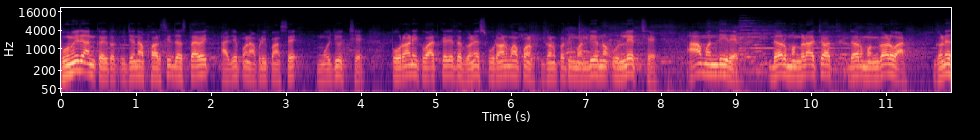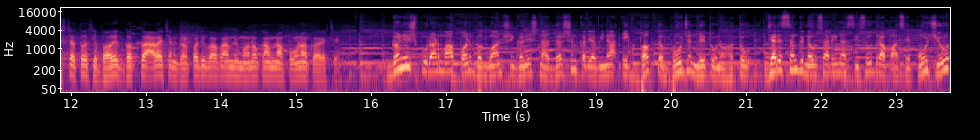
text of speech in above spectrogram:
ભૂમિદાન કર્યું હતું, જેના ફારસી દસ્તાવેજ આજે પણ આપણી પાસે મોજૂદ છે. પૌરાણિક વાત કરીએ તો ગણેશ પુરાણમાં પણ ગણપતિ મંદિરનો ઉલ્લેખ છે. આ મંદિરે દર મંગળાચોથ, દર મંગળવાર ગણેશ ચતુર્થી ભાવિક ભક્તો આવે છે અને ગણપતિ બાપા એમની મનોકામના પૂર્ણ કરે છે. ગણેશ પુરાણમાં પણ ભગવાન શ્રી ગણેશના દર્શન કર્યા વિના એક ભક્ત ભોજન લેતો ન હતો. જ્યારે સંઘ નવસારીના સિસોદરા પાસે પહોંચ્યો,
